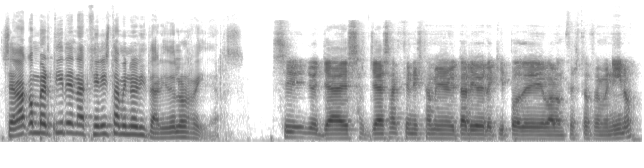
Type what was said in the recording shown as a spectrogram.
Se va a convertir en accionista minoritario de los Raiders. Sí, ya es, ya es accionista minoritario del equipo de baloncesto femenino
